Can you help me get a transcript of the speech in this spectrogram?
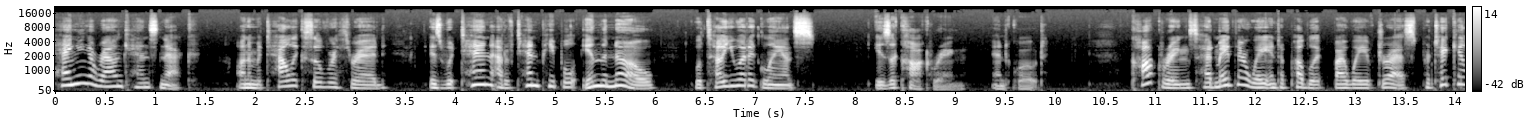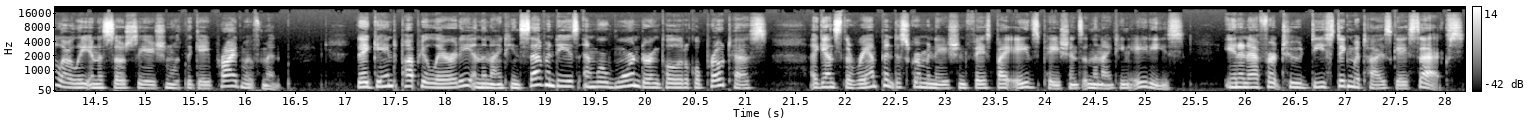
Hanging around Ken's neck on a metallic silver thread is what 10 out of 10 people in the know will tell you at a glance is a cock ring. End quote. Cock rings had made their way into public by way of dress, particularly in association with the gay pride movement. They gained popularity in the 1970s and were worn during political protests against the rampant discrimination faced by AIDS patients in the 1980s in an effort to destigmatize gay sex.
